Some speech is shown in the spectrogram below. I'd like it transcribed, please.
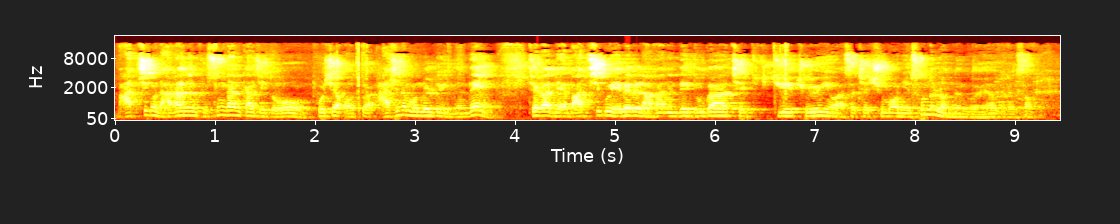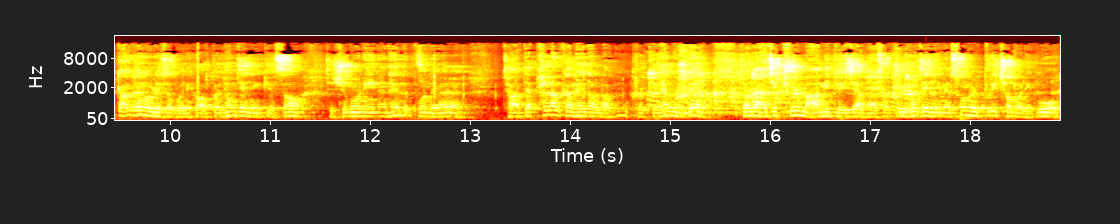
마치고 나가는 그 순간까지도 보시 어떤 아시는 분들도 있는데 제가 내 마치고 예배를 나가는데 누가 제 뒤에 조용히 와서 제 주머니에 손을 넣는 거예요. 그래서 깜짝 놀라서 보니까 어떤 형제님께서 제 주머니에 있는 핸드폰을 저한테 팔랑카를 해달라고 그렇게 했는데 저는 아직 줄 마음이 되지 않아서 그 형제님의 손을 뿌리쳐버리고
